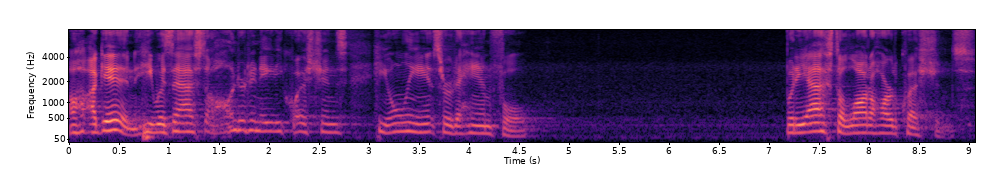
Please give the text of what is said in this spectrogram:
Uh, again, he was asked 180 questions. He only answered a handful. But he asked a lot of hard questions.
